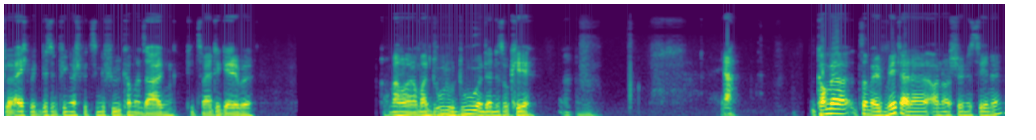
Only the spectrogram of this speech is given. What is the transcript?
vielleicht mit ein bisschen Fingerspitzengefühl kann man sagen, die zweite Gelbe. Machen wir nochmal du, du, du und dann ist okay. Ähm, ja, Kommen wir zum Elfmeter, da auch noch eine schöne Szene.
